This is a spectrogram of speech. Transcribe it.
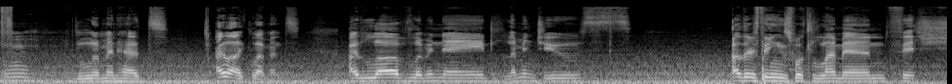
Mm, the Lemonheads. I like lemons. I love lemonade, lemon juice, other things with lemon, fish.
